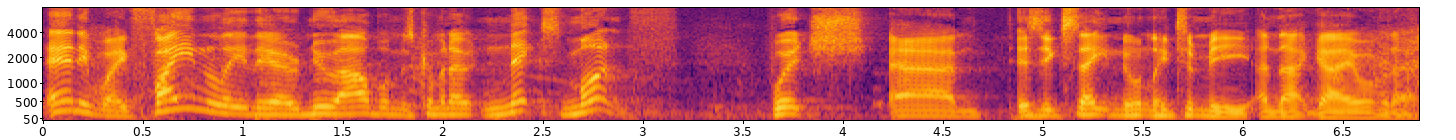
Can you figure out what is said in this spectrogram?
Anyway, finally, their new album is coming out next month, which um, is exciting only to me and that guy over there.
